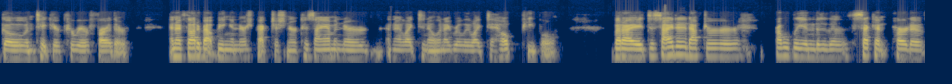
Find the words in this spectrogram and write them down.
go and take your career farther. And I've thought about being a nurse practitioner because I am a nerd and I like to know and I really like to help people. But I decided after probably in the, the second part of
